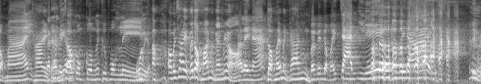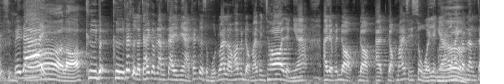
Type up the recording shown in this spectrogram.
ดอกไม้ใช่แต่แต่ถ้าอันนี้เป็นช่อเอากลมๆก็คือพวงหลีพวงดหลีดอะเอาไม่ใช่ก็ดอกไม้เหมือนกันไม่เหรอ อะไรนะ ดอกไม้เหมือนกัน มันเป็นดอกไม้จันทร์อีเด้ไม่ได้ ไม่ได้ อ๋อเหรอ คือคือถ้าเกิดเราจะให้กำลังใจเนี่ย ถ้าเกิดสมมติว่าเราให้เป็นดอกไม้เป็นช่ออย่างเงี้ยอาจจะเป็นดอกดอกอะดอกไม้สวยๆอย่างเงี้ยเออ เอาให้กำลังใจ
